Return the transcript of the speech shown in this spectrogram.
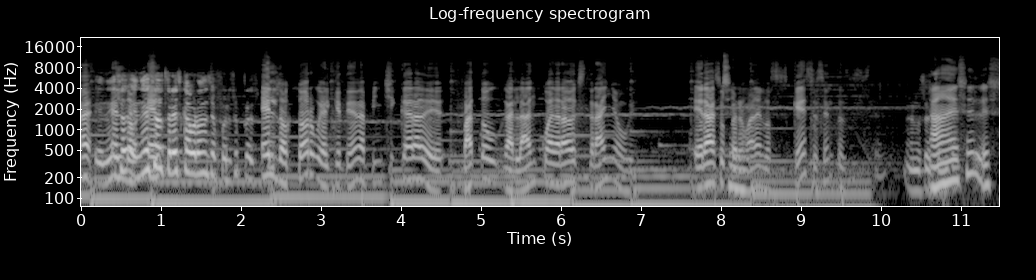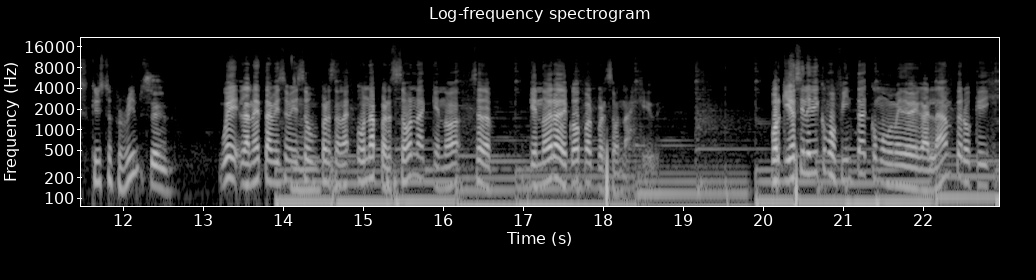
Ah, En, el eso- en esos el- tres cabrones se fue el presupuesto. El doctor, güey, el que tiene la pinche cara de vato galán cuadrado extraño, güey. Era Sí, Superman mo. en los, ¿qué? 60 en los Ah, 70. es él, es Christopher Reeves. Sí. Güey, la neta, a mí se me hizo un Mm. personaje, una persona que no, que no era adecuado para el personaje, güey. Porque yo sí le vi como finta, como medio de galán, pero que dije,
